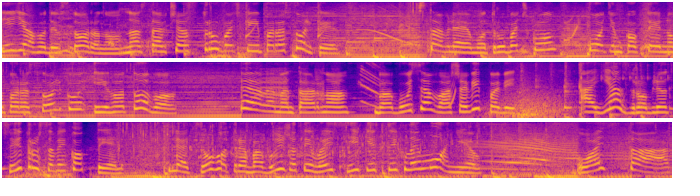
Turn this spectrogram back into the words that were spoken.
І ягоди в сторону. Настав час трубочки і парасольки. Вставляємо трубочку, потім коктейльну парасольку і готово. Елементарно. Бабуся, ваша відповідь. А я зроблю цитрусовий коктейль. Для цього треба вижати весь сік із цих лимонів. Ось так.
